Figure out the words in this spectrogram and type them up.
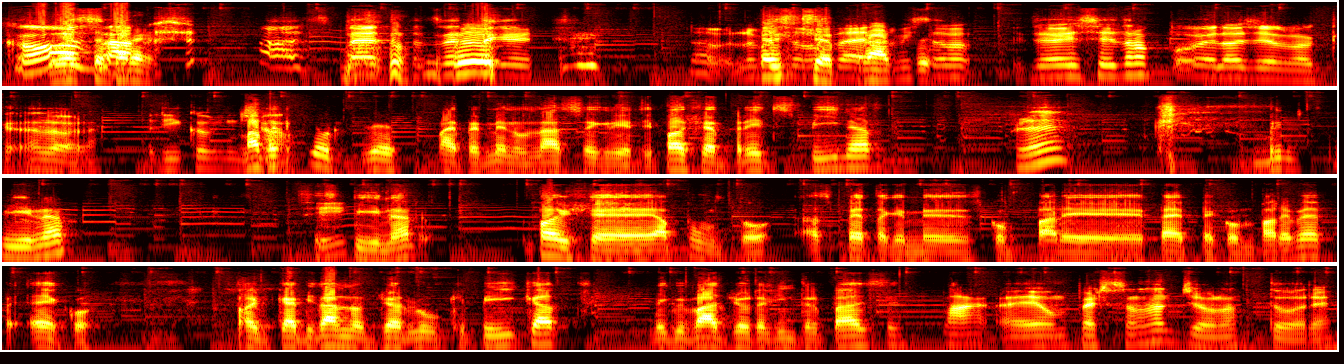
Cosa? Aspetta, aspetta che... No, non mi sono è perso, mi sono... Sei troppo veloce. Allora, Ma ricominciamo. perché io non mai per me non ha segreti. Poi c'è Brad Spinner, Eh? Brad Spinner, Sì? Spinner. Poi c'è appunto, aspetta che mi scompare Peppe, compare Peppe, ecco. Poi il capitano Gianluca Picat, l'equipaggio dell'Enterprise. Ma è un personaggio o un attore?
